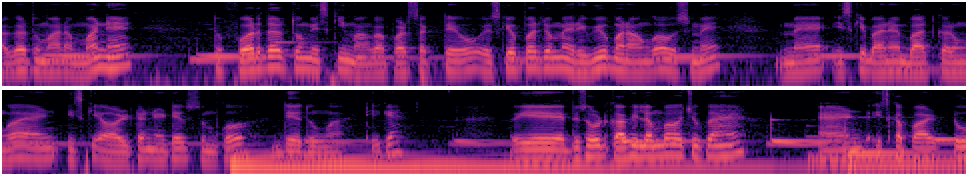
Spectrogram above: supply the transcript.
अगर तुम्हारा मन है तो फर्दर तुम इसकी मांगा पढ़ सकते हो। इसके ऊपर जो मैं रिव्यू बनाऊँगा, उसमें मैं इसके बारे में बात करूँगा एंड इसके ऑल्टरनेटिव तुमको दे दूँगा, ठीक है? तो ये एपिसोड काफ़ी लंबा हो चुका है एंड इसका part two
